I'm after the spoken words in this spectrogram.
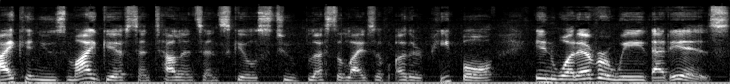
I can use my gifts and talents and skills to bless the lives of other people in whatever way that is.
